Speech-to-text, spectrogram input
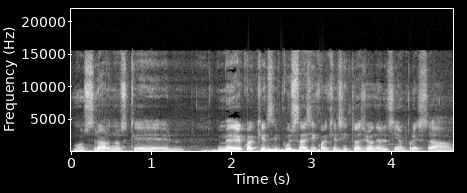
mostrarnos que en medio de cualquier circunstancia y cualquier situación Él siempre está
